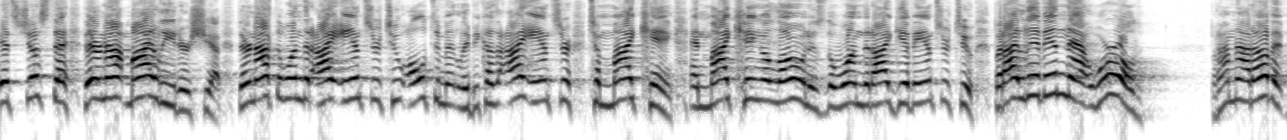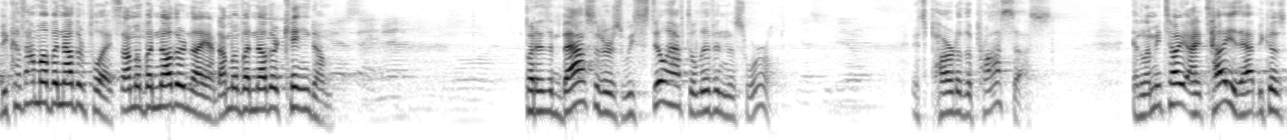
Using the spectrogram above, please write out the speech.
It's just that they're not my leadership. They're not the one that I answer to ultimately because I answer to my king, and my king alone is the one that I give answer to. But I live in that world. But I'm not of it because I'm of another place. I'm of another land. I'm of another kingdom. But as ambassadors, we still have to live in this world. It's part of the process. And let me tell you, I tell you that because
